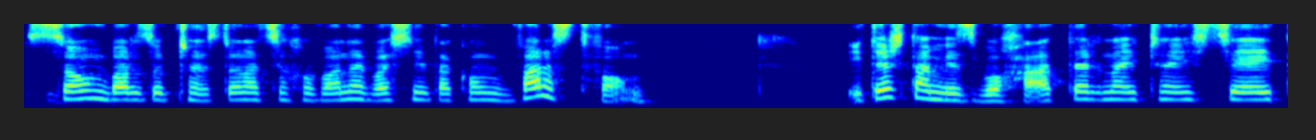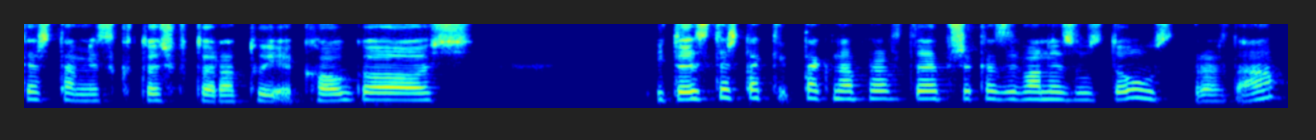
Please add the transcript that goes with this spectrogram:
są bardzo często nacechowane właśnie taką warstwą. I też tam jest bohater najczęściej, też tam jest ktoś, kto ratuje kogoś. I to jest też tak, tak naprawdę przekazywane z ust do ust, prawda?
